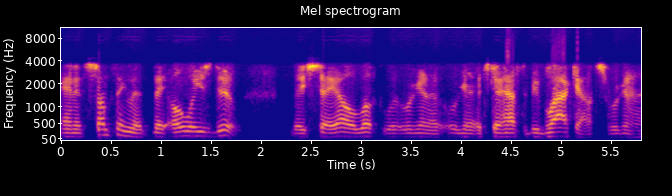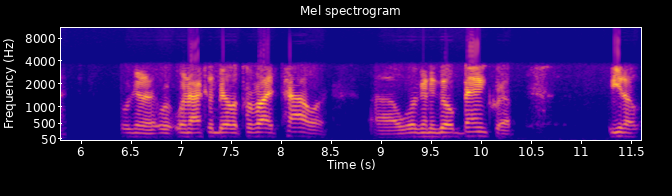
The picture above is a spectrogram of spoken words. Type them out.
and it's something that they always do. They say, "Oh, look, we're gonna, we're gonna, it's gonna have to be blackouts. We're gonna, we're gonna, we're not gonna be able to provide power. Uh, we're gonna go bankrupt." You know,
